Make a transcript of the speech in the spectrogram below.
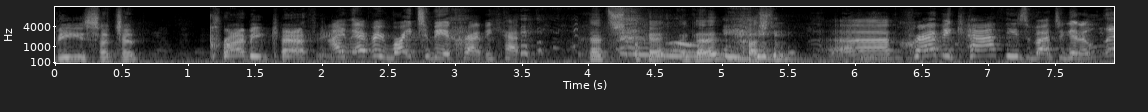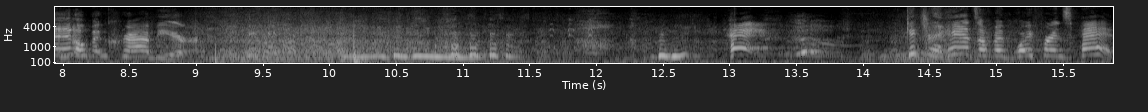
be such a crabby Kathy. I have every right to be a crabby Kathy. That's okay, I got it. Custom. Uh, crabby Kathy's about to get a little bit crabbier. hey! Get your hands off my boyfriend's head!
